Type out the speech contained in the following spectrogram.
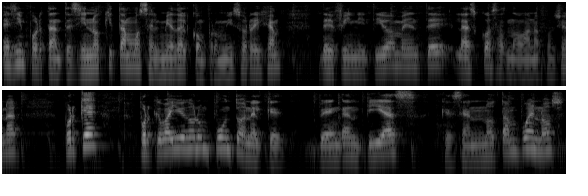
es importante. Si no quitamos el miedo al compromiso, Reyham, definitivamente las cosas no van a funcionar. ¿Por qué? Porque va a llegar un punto en el que vengan días que sean no tan buenos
